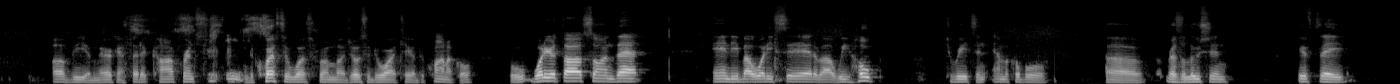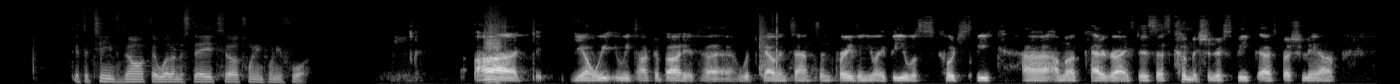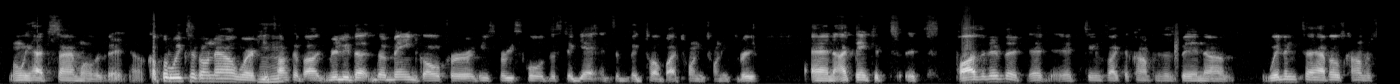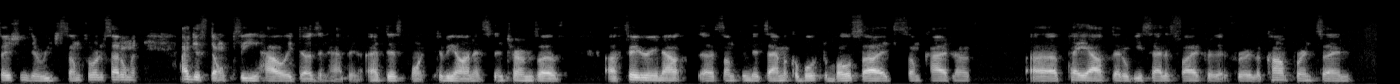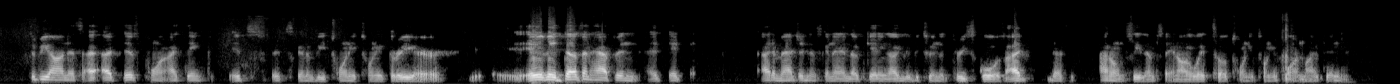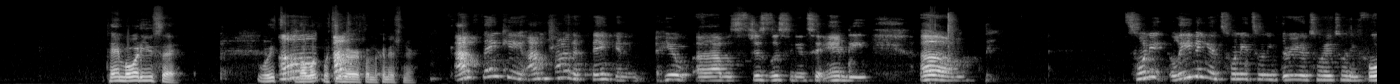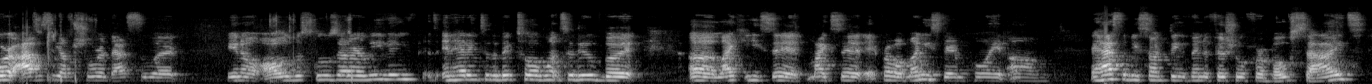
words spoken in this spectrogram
of the American Athletic Conference. the question was from uh, Joseph Duarte of the Chronicle. What are your thoughts on that, Andy, about what he said about we hope to reach an amicable uh, resolution if they if the teams don't, they're willing to stay till 2024? Uh, you know, we, we talked about it uh, with Kelvin Sampson praising UAB was coach speak. Uh, I'm gonna categorize this as commissioner speak, especially uh, when we had Sam over there a couple of weeks ago now, where he mm-hmm. talked about really the, the main goal for these three schools is to get into the Big 12 by 2023. And I think it's it's positive that it, it seems like the conference has been um, willing to have those conversations and reach some sort of settlement. I just don't see how it doesn't happen at this point, to be honest, in terms of uh, figuring out uh, something that's amicable to both sides, some kind of uh, payout that'll be satisfied for the, for the conference and to be honest, at, at this point, I think it's it's going to be 2023, or if it doesn't happen, it, it I'd imagine it's going to end up getting ugly between the three schools. I I don't see them staying all the way till 2024, in my opinion. Tambo, what do you say? What, um, what, what you heard from the commissioner? I'm thinking. I'm trying to think, and here uh, I was just listening to Andy. Um, 20 leaving in 2023 or 2024. Obviously, I'm sure that's what you know, all of the schools that are leaving and heading to the Big 12 want to do. But uh, like he said, Mike said, from a money standpoint, um, it has to be something beneficial for both sides.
